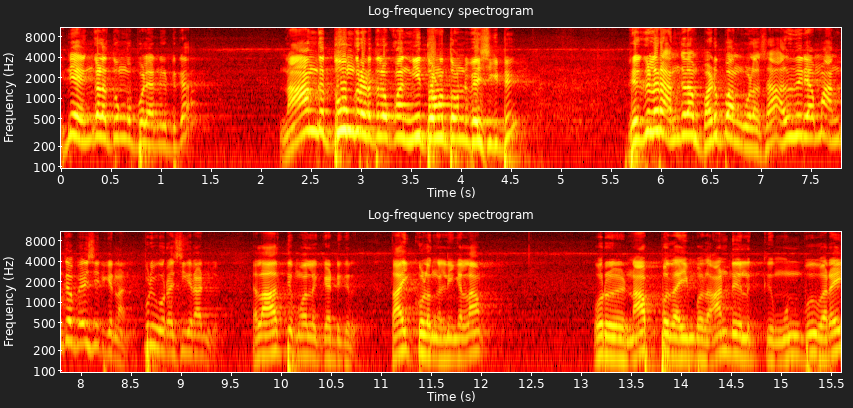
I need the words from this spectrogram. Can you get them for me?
இன்னும் எங்களை தூங்க போலையான்னு இருக்கா. நாங்கள் தூங்குற இடத்துல உட்காந்து நீ தோண தோண்டு பேசிக்கிட்டு ரெகுலராக அங்கே தான் படுப்பாங்க போல சார். அது தெரியாமல் அங்கே பேசியிருக்கேன் நான். இப்படி ஒரு ரசிகரான்னு எல்லாத்தையும் முதல்ல கேட்டுக்கிறது. தாய்க்குளங்கள் நீங்கள்லாம் ஒரு நாற்பது ஐம்பது ஆண்டுகளுக்கு முன்பு வரை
